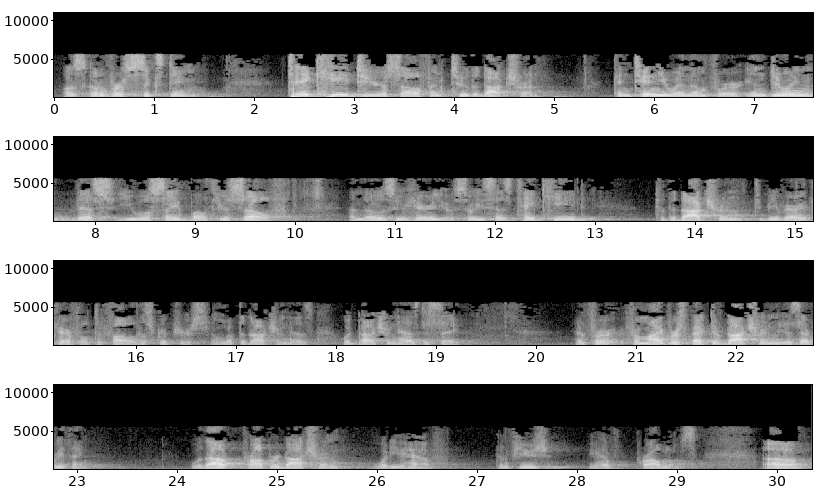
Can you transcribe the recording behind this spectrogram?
let's go to verse 16. Take heed to yourself and to the doctrine. Continue in them, for in doing this you will save both yourself and those who hear you. So he says, take heed to the doctrine, to be very careful to follow the scriptures and what the doctrine has, what doctrine has to say. And for, from my perspective, doctrine is everything. Without proper doctrine, what do you have? Confusion. You have problems. Uh,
